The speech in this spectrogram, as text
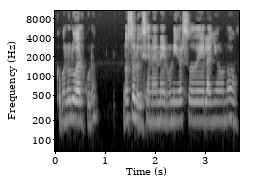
como en un lugar oscuro. No se lo dicen en el universo del año nuevo.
